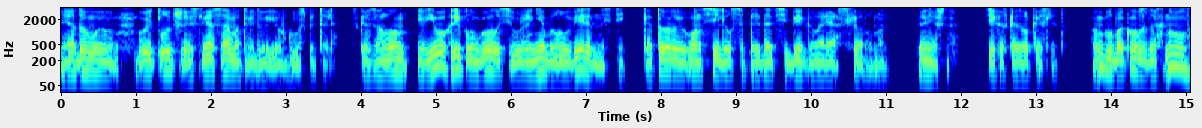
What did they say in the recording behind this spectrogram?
«Я думаю, будет лучше, если я сам отведу ее в госпиталь», — сказал он, и в его хриплом голосе уже не было уверенности, которую он силился придать себе, говоря с Хёрлман. «Конечно», — тихо сказал Кэслет. Он глубоко вздохнул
